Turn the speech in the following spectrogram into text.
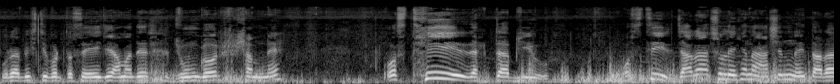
পুরা বৃষ্টি পড়তেছে। এই যে আমাদের ঝুমঘর সামনে, অস্থির একটা ভিউ অস্থির। যারা আসলে এখানে আসেন নাই, তারা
